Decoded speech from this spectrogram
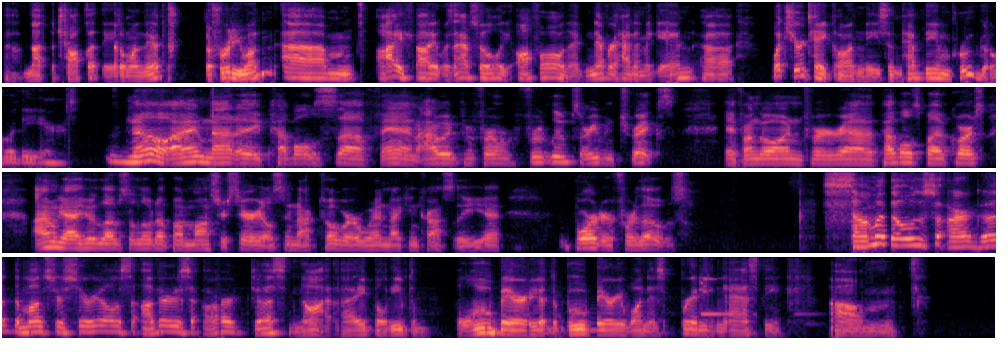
uh, not the chocolate, the other one there. the fruity one. Um, I thought it was absolutely awful, and I've never had them again. Uh, what's your take on these, and have they improved over the years? No, I'm not a Pebbles uh, fan. I would prefer Froot Loops or even Trix if I'm going for uh, Pebbles. But of course, I'm a guy who loves to load up on Monster cereals in October when I can cross the uh, border for those. Some of those are good, the monster cereals. Others are just not. I believe the blueberry or the blueberry one is pretty nasty. Um,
